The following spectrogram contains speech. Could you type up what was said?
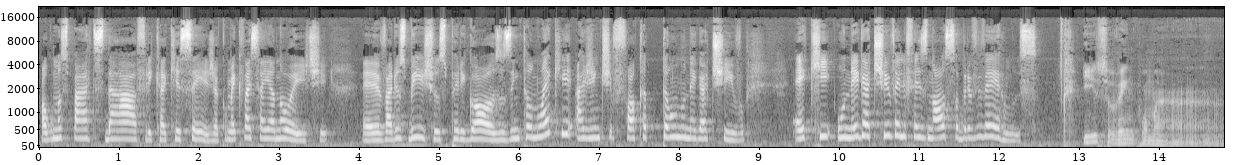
algumas partes da África, que seja, como é que vai sair à noite? É, vários bichos perigosos. Então não é que a gente foca tão no negativo, é que o negativo ele fez nós sobrevivermos. E isso vem com uma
